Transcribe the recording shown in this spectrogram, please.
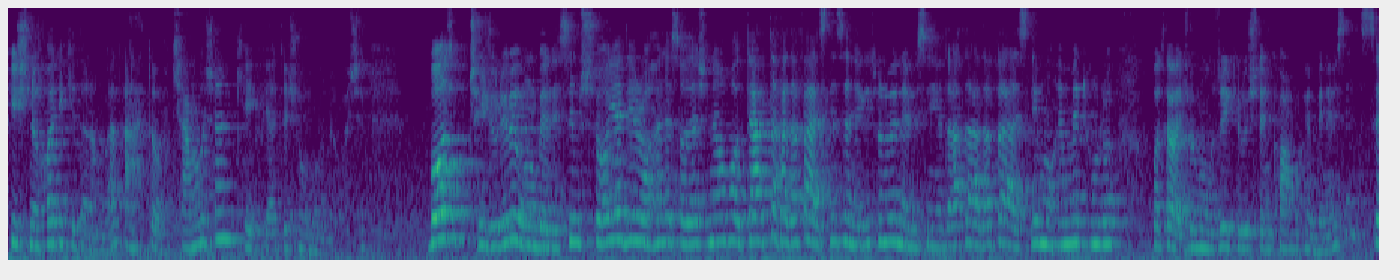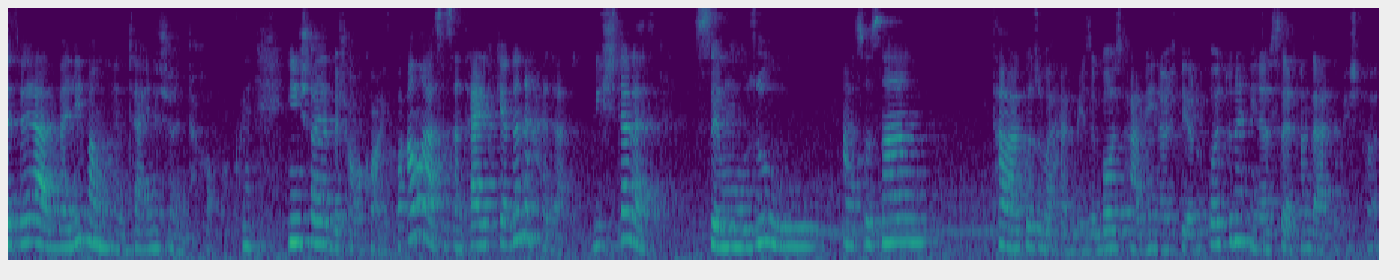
پیشنهادی که دارم باید اهداف کم باشن کیفیتشون بالا باشه. باز چجوری به اون برسیم؟ شاید یه راه حل سادهش اینه آقا 10 تا هدف اصلی زندگیتون رو بنویسین یا 10 تا هدف اصلی مهمتون رو با توجه به موضوعی که روش دارین کار می‌کنین بنویسین. سه اولی و مهمترینش رو انتخاب کنین این شاید به شما کمک کنه. اما اساسا تعریف کردن هدف بیشتر از سه موضوع اساسا تمرکز رو به هم میریزه. باز همه اینا اختیار خودتونه اینا صرفا در پیشنهاد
